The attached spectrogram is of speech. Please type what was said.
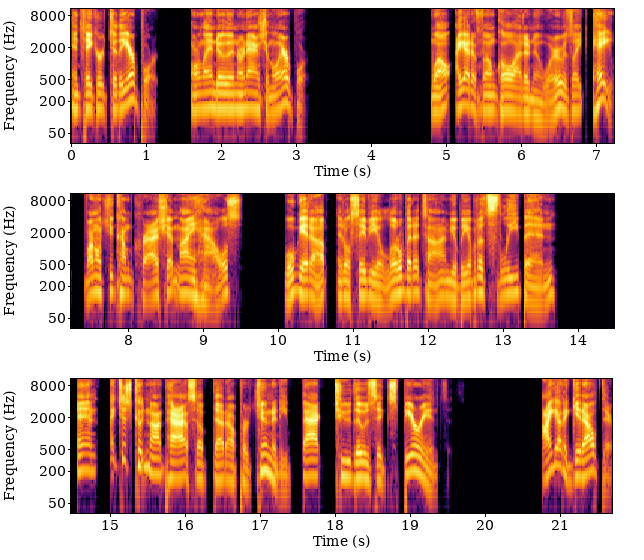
and take her to the airport, Orlando International Airport. Well, I got a phone call out of nowhere. It was like, hey, why don't you come crash at my house? We'll get up. It'll save you a little bit of time. You'll be able to sleep in. And I just could not pass up that opportunity back to those experiences. I got to get out there.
